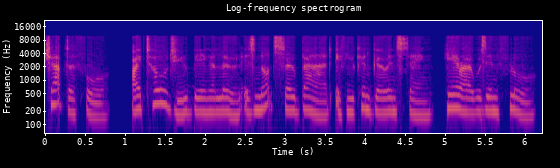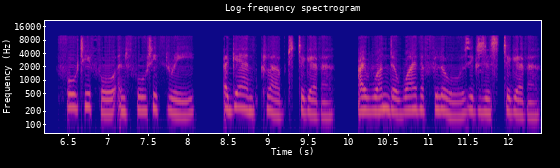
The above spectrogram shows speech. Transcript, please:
Chapter 4 I told you being alone is not so bad if you can go insane. Here I was in floor 44 and 43, again clubbed together. I wonder why the floors exist together.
